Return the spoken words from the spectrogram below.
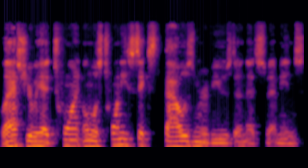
Last year we had 20, almost 26,000 reviews done. That's, that means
